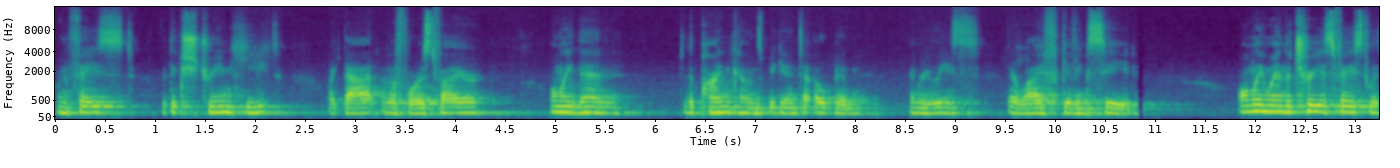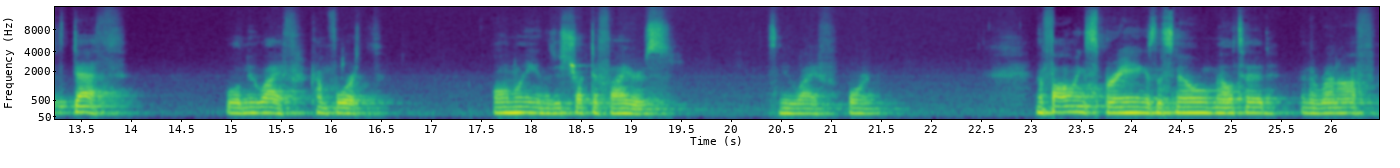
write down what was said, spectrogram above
When faced with extreme heat, like that of a forest fire, only then do the pine cones begin to open and release their life giving seed. Only when the tree is faced with death will new life come forth. Only in the destructive fires is new life born. In the following spring, as the snow melted and the runoff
